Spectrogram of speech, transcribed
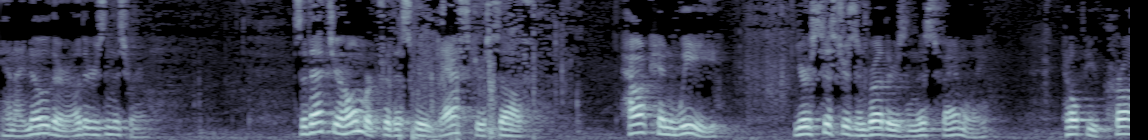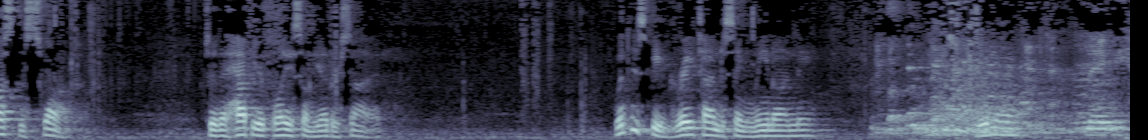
And I know there are others in this room. So that's your homework for this week. Ask yourself how can we, your sisters and brothers in this family, help you cross the swamp to the happier place on the other side? Wouldn't this be a great time to sing Lean on Me? Wouldn't it? Maybe.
